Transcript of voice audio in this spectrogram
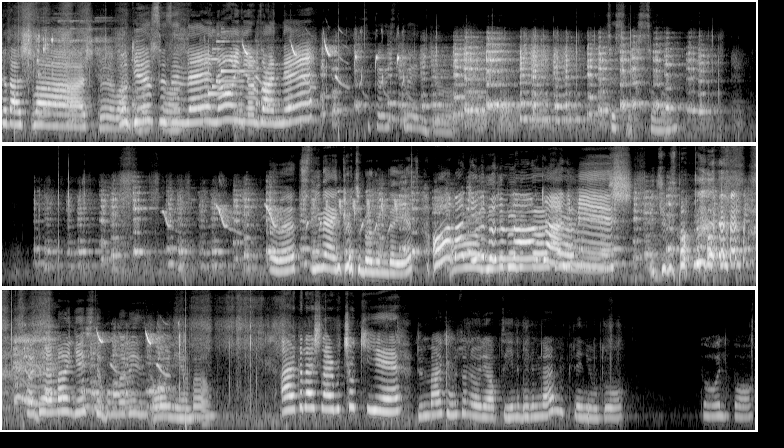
arkadaşlar. Merhaba Bugün arkadaşlar. sizinle ne oynuyoruz anne? Stranger. Sesini kısalım. Evet, yine en kötü bölümdeyiz. Aa bak Aa, yeni, yeni bölümler, bölümler gelmiş. İkimiz Hadi hemen geç de bunları oynayalım. Arkadaşlar bu çok iyi. Dün belki o yüzden öyle yaptı. Yeni bölümler mi yükleniyordu? Galiba.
